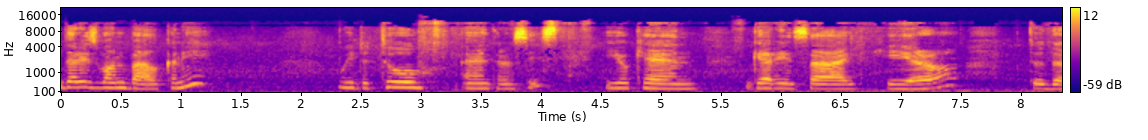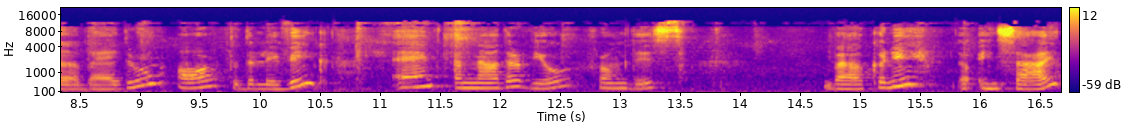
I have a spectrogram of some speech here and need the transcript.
There is one balcony with the two entrances. You can get inside here to the bedroom or to the living and another view from this balcony uh, inside.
